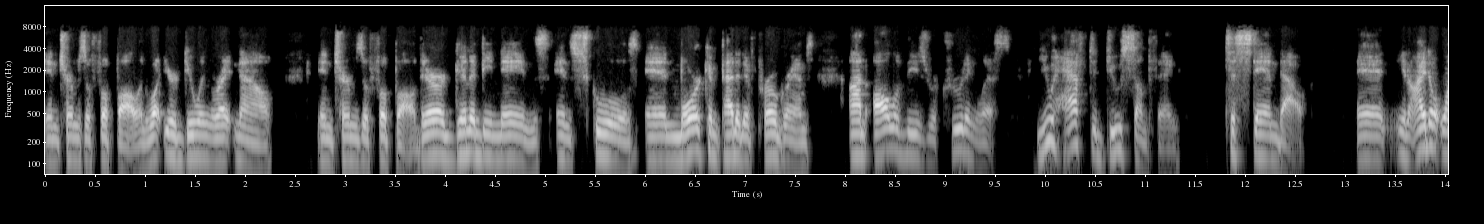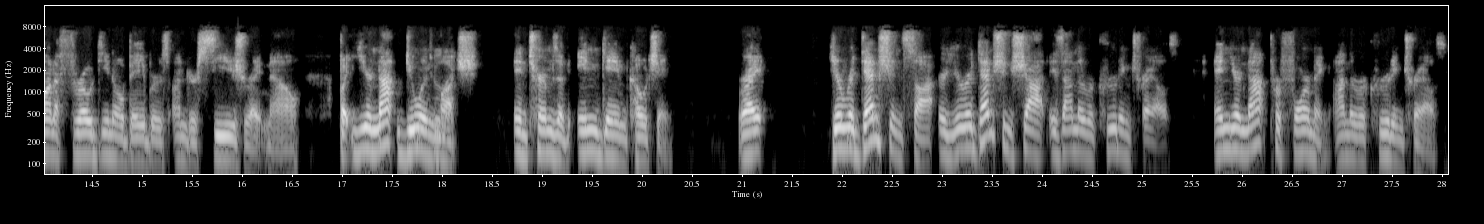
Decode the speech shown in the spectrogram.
in terms of football and what you're doing right now in terms of football. There are going to be names in schools and more competitive programs on all of these recruiting lists. You have to do something to stand out. And, you know, I don't want to throw Dino Babers under siege right now, but you're not doing much in terms of in game coaching, right? Your redemption shot or your redemption shot is on the recruiting trails, and you're not performing on the recruiting trails.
